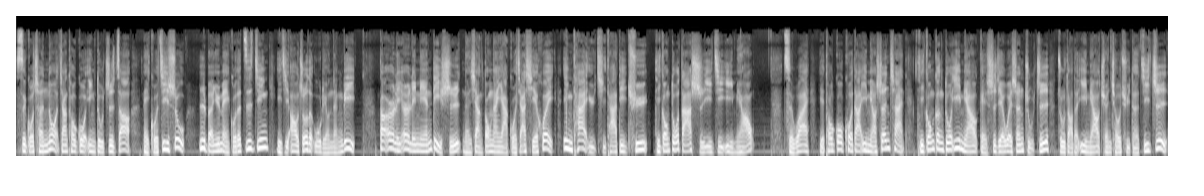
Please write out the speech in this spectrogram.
四国承诺将透过印度制造、美国技术、日本与美国的资金以及澳洲的物流能力，到二零二零年底时，能向东南亚国家协会、印太与其他地区提供多达十亿剂疫苗。此外，也透过扩大疫苗生产，提供更多疫苗给世界卫生组织主导的疫苗全球取得机制。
